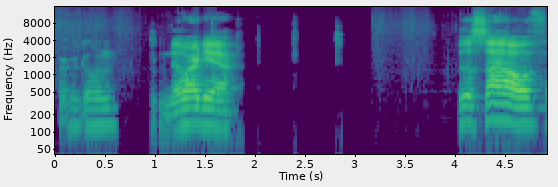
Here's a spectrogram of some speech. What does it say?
where are we going? No idea. To the south.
